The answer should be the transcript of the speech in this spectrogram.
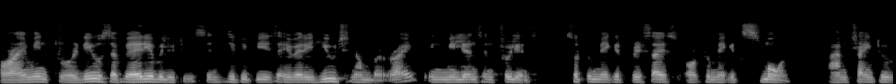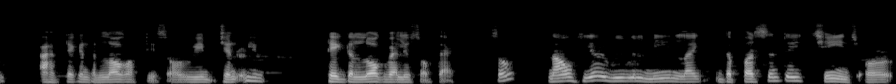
or I mean to reduce the variability since GDP is a very huge number right in millions and trillions. So to make it precise or to make it small I'm trying to I have taken the log of this or we generally take the log values of that. So now here we will mean like the percentage change or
